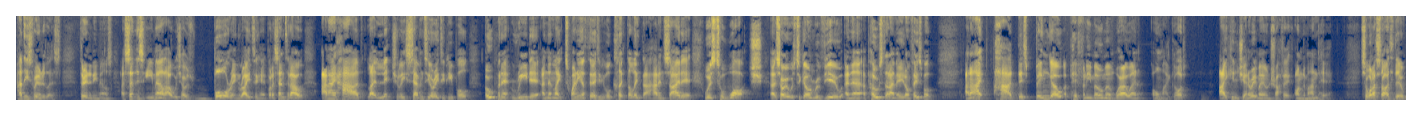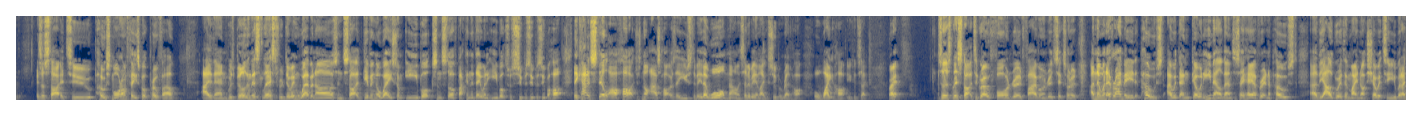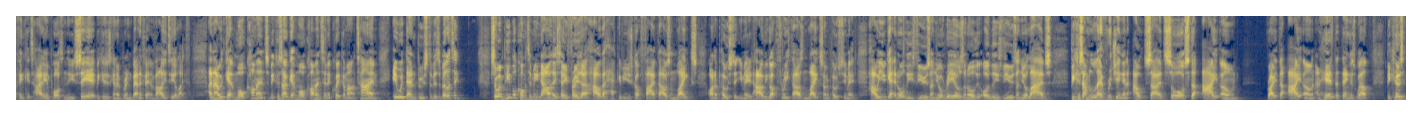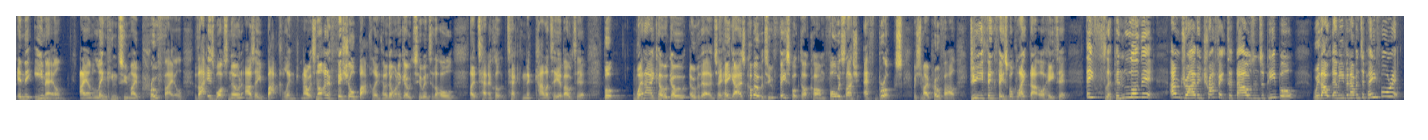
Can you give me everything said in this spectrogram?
I had these 300 lists. 300 emails. I sent this email out, which I was boring writing it, but I sent it out and I had like literally 70 or 80 people open it, read it, and then like 20 or 30 people click the link that I had inside it was to watch, uh, sorry, was to go and review an, uh, a post that I made on Facebook. And I had this bingo epiphany moment where I went, oh my God, I can generate my own traffic on demand here. So what I started to do is I started to post more on Facebook profile. I then was building this list through doing webinars and started giving away some ebooks and stuff back in the day when ebooks were super, super, super hot. They kind of still are hot, just not as hot as they used to be. They're warm now instead of being like super red hot or white hot, you could say, right? So this list started to grow 400, 500, 600. And then whenever I made a post, I would then go and email them to say, Hey, I've written a post. Uh, the algorithm might not show it to you, but I think it's highly important that you see it because it's going to bring benefit and value to your life. And I would get more comments. Because I would get more comments in a quick amount of time, it would then boost the visibility. So when people come to me now and they say, Fraser, how the heck have you just got 5,000 likes on a post that you made? How have you got 3,000 likes on a post you made? How are you getting all these views on your reels and all, the, all these views on your lives? Because I'm leveraging an outside source that I own, right? That I own. And here's the thing as well, because in the email, I am linking to my profile. That is what's known as a backlink. Now, it's not an official backlink, and I don't want to go too into the whole like technical technicality about it. But when I go, go over there and say, hey guys, come over to facebook.com forward slash F Brooks, which is my profile, do you think Facebook like that or hate it? They flipping love it. I'm driving traffic to thousands of people without them even having to pay for it.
